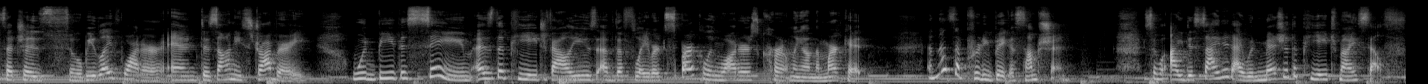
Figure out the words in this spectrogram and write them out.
such as Sobe Life Water and Dasani Strawberry, would be the same as the pH values of the flavored sparkling waters currently on the market. And that's a pretty big assumption. So I decided I would measure the pH myself.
